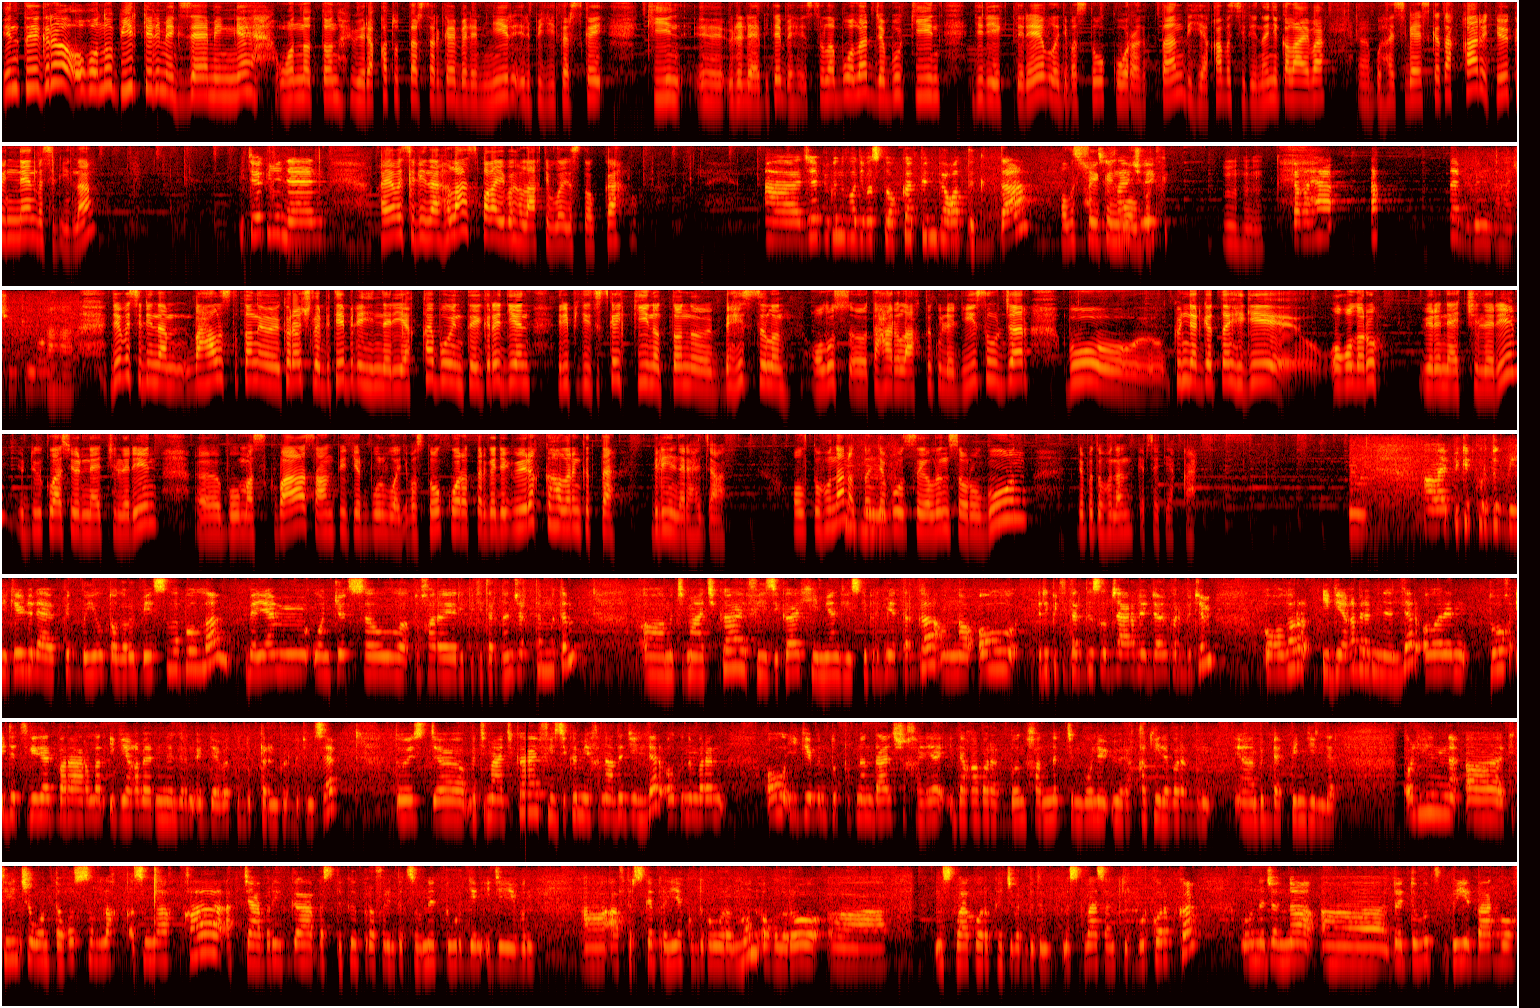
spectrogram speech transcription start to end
Интегра оғыну бір келім экзаменге оннаттон үйераққа туттарсарға бәлемнер репетиторскай кейін үлеләбіте бәхестіла болар. Жабу кейін директоре Владивосток Корақтан Бихияқа Василина Николаева бұға сібәске таққар. Үтеу күннен Василина. Үтеу күннен. Қая Василина, ғылас бағай бұл ғылақты Владивостокқа? Жа бүгін Владивостокқа күн бөғаттықта. Олыс жөй күн болбыт. Бүгін чүнкін болды. Де Василина, бағалыстықтан көрәчілер біте білігіндер еққа бұл интеграден репетиторскай кейін оттан бәхес сылын олыс тахарылақты күлелі сылжар. Бұл күндерге отта хеге оғылары үйренәтчілері, үрдігі класс үйренәтчілерін бұл Москва, Санкт-Петербург, Владивосток қораттарға де үйрек қығаларын кітті білігіндер әжаған. Ол тұхынан оттан де бұл сылын соруғын, де бұл тұхынан кепсет еққа. Эпикет курдук биһиге үлеләппит быйыл толору 5 сылы болла. Бәйәм 14 сыл тухары репетитордан жырттамытым. Математика, физика, химия, английский предметтерга. Онна ол репетиторды сылып жарып өйдөн көрбүтүм. Олар игега беренелер, оларын тох идетсигер барарлар игега беренелерин өйдөбөт курдуктарын көрбүтүмсә. То есть математика, физика, механада диллер, ол гынан баран ол игебин тупутунан дальше хая идага барарбын, ханнык тем более үйрәкка киле барарбын биббәппен диллер. Олин китенче 19 сыллаққа октябрьга бастыкы профориентационный тур ден идеябын авторский проект курдук оңороммун оголоро Москва коракка жибарбытым. Москва, Санкт-Петербург коракка. Онна жанна дойдовут бийер бар хох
